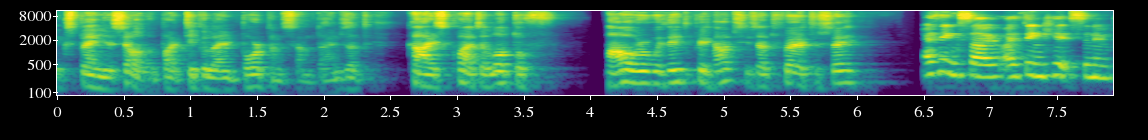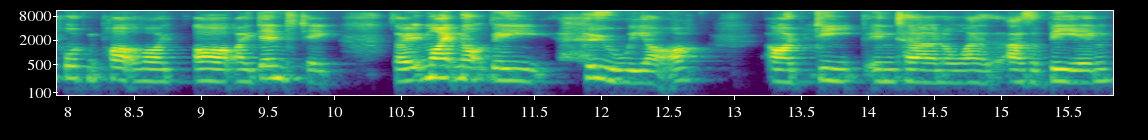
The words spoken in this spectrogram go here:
explained yourself, a particular importance sometimes that carries quite a lot of power with it, perhaps. Is that fair to say? I think so. I think it's an important part of our, our identity. So it might not be who we are, our deep internal as, as a being,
